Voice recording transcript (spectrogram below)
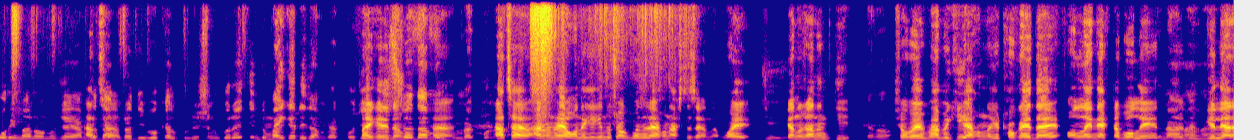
পরিমাণ অনুযায়ী আমরা আচ্ছা। দামটা দিব ক্যালকুলেশন করে কিন্তু পাইকারি দাম রাখব। যে পাইকারি দাম। এরকম রাখব আচ্ছা আমি অনেকে কিন্তু চকবাজারে এখন আসতে চায় না ভয়ে। কেন জানেন কি? সবাই ভাবে কি এখন নাকি ঠকায় দেয় অনলাইনে একটা বলে। গেলে আর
